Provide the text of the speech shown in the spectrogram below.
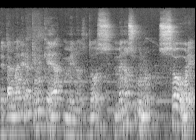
de tal manera que me queda menos 2 menos 1 sobre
